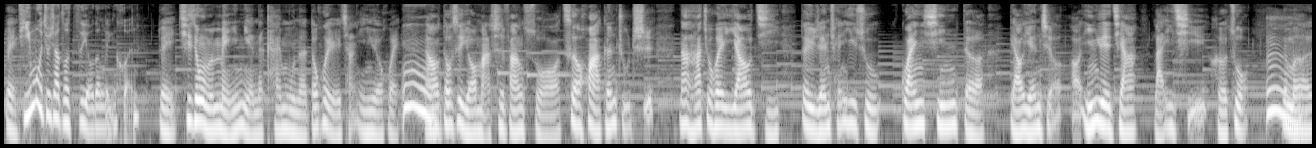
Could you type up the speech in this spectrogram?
对，题目就叫做《自由的灵魂》。对，其实我们每一年的开幕呢，都会有一场音乐会，嗯，然后都是由马世芳所策划跟主持。那他就会邀集对于人权艺术关心的表演者啊、音乐家来一起合作。嗯，那么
